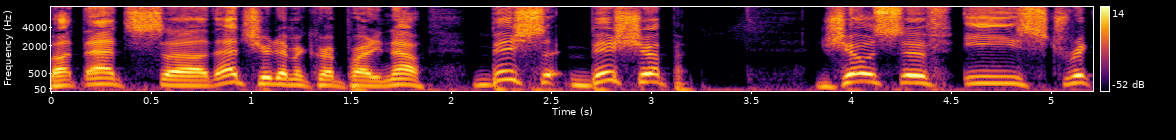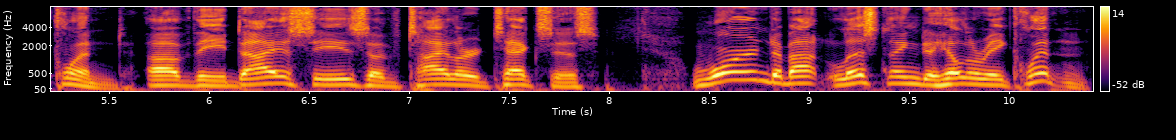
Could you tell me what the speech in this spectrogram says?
But that's uh, that's your Democrat Party now. Bishop, Bishop Joseph E. Strickland of the Diocese of Tyler, Texas, warned about listening to Hillary Clinton.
